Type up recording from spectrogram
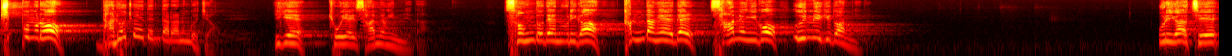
기쁨으로 나눠줘야 된다라는 거죠. 이게 교회의 사명입니다. 성도된 우리가 감당해야 될 사명이고 의미이기도 합니다. 우리가 제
